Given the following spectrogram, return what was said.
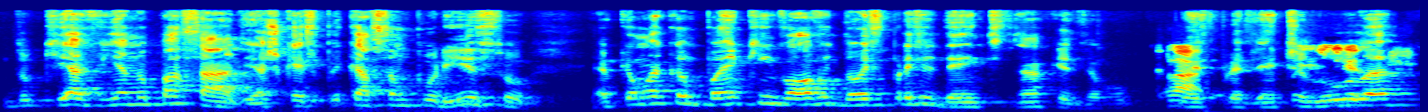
do que havia no passado. E acho que a explicação por isso é porque é uma campanha que envolve dois presidentes, né? Quer dizer, o claro, ex-presidente Lula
